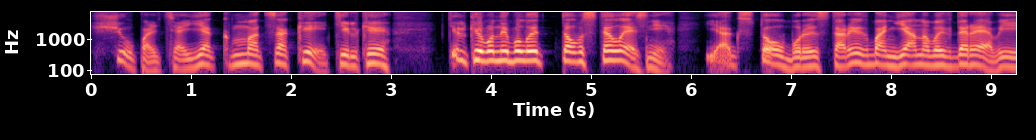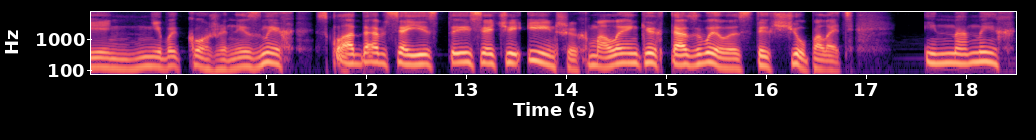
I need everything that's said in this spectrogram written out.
щупальця, як мацаки, тільки тільки вони були товстелезні, як стовбури старих баньянових дерев, і ніби кожен із них складався із тисячі інших маленьких та звивистих щупалець, і на них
